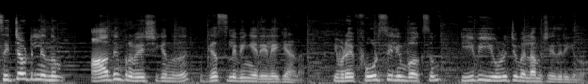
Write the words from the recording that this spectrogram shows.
സിറ്റ് ഔട്ടിൽ നിന്നും ആദ്യം പ്രവേശിക്കുന്നത് ഗസ്റ്റ് ലിവിംഗ് ഏരിയയിലേക്കാണ് ഇവിടെ ഫോർ സീലിംഗ് വർക്ക്സും ടി വി യൂണിറ്റും എല്ലാം ചെയ്തിരിക്കുന്നു.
